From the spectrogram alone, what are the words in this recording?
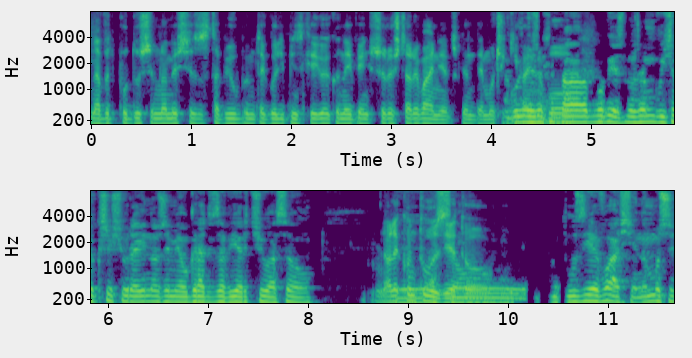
nawet po dłuższym namyśle zostawiłbym tego Lipińskiego jako największe rozczarowanie względem oczekiwań. Bo, bo... Chyba, bo wiesz, możemy mówić o Krzysiu Rejno, że miał grać w zawierciu, a są... No ale kontuzje są... to... Kontuzje właśnie, no może...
